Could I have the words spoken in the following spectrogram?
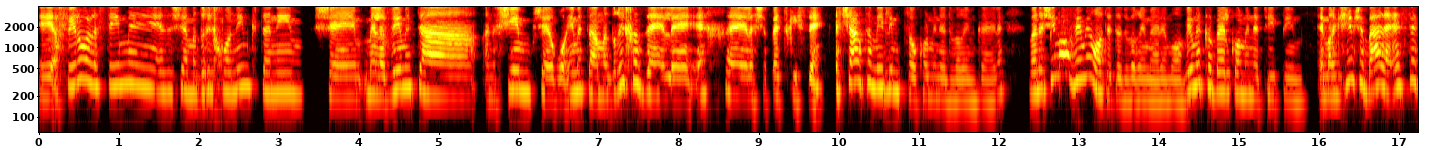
אה, אפילו לשים אה, איזה שהם מדריכונים קטנים שמלווים את האנשים שרואים את המדריך הזה לאיך לשפץ כיסא. אפשר תמיד למצוא כל מיני דברים כאלה. ואנשים אוהבים לראות את הדברים האלה, הם אוהבים לקבל כל מיני טיפים. הם מרגישים שבעל העסק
